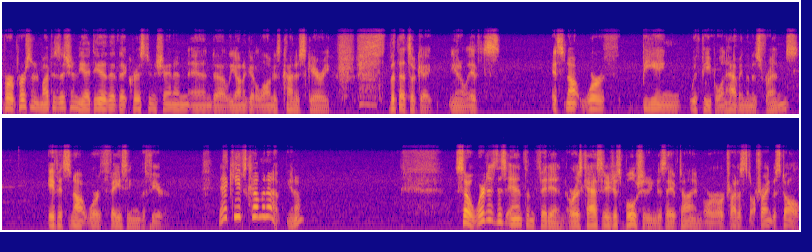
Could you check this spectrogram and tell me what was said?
for a person in my position, the idea that that Kristen, Shannon, and uh, Liana get along is kind of scary, but that's okay. You know, it's it's not worth being with people and having them as friends if it's not worth facing the fear. That keeps coming up, you know. So where does this anthem fit in, or is Cassidy just bullshitting to save time, or, or try to stall, trying to stall?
